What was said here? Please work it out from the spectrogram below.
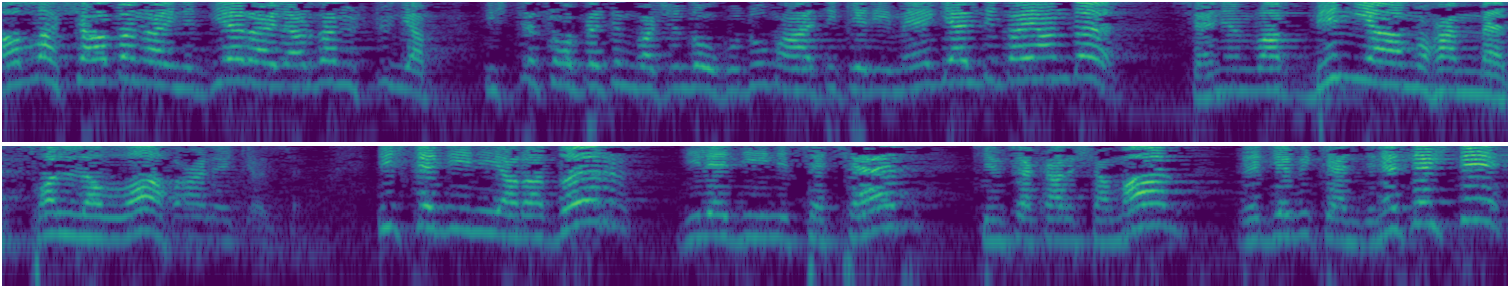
Allah Şaban ayını diğer aylardan üstün yap. İşte sohbetin başında okuduğum ayet-i kerimeye geldi dayandı. Senin Rabbin ya Muhammed sallallahu aleyhi ve sellem. İstediğini yaradır, dilediğini seçer, kimse karışamaz. Recep'i kendine seçti,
